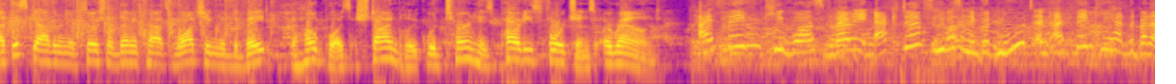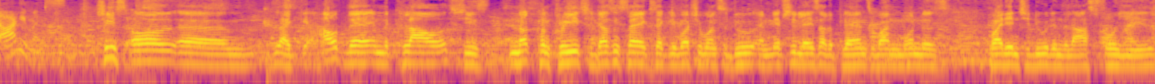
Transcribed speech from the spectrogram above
At this gathering of Social Democrats watching the debate, the hope was Steinbrück would turn his party's fortunes around. I think he was very active, he was in a good mood, and I think he had the better arguments. She's all um, like out there in the clouds. She's not concrete. She doesn't say exactly what she wants to do. And if she lays out the plans, one wonders why didn't she do it in the last four years?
